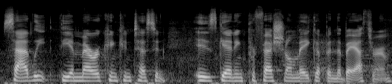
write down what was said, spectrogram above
sadly, the American contestant, is getting professional makeup in the bathroom.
